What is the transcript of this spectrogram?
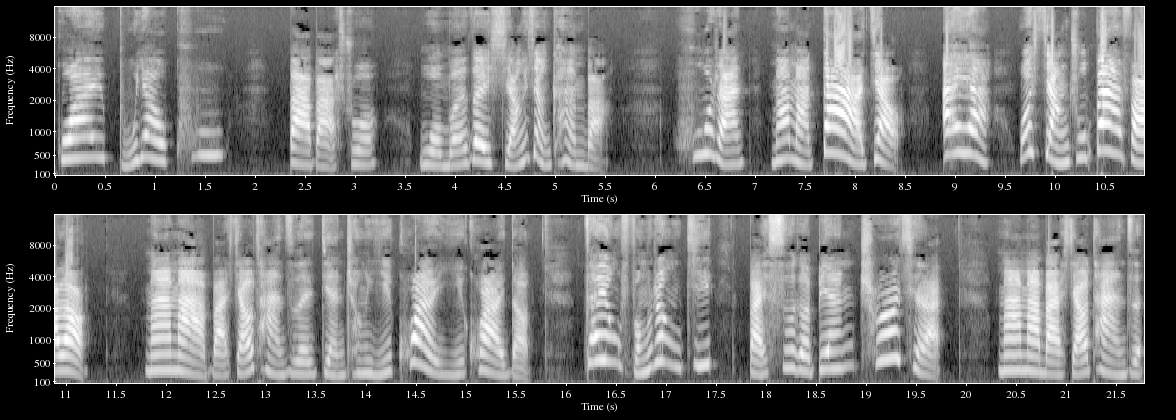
乖，不要哭。”爸爸说：“我们再想想看吧。”忽然，妈妈大叫：“哎呀，我想出办法了！”妈妈把小毯子剪成一块一块的，再用缝纫机把四个边车起来。妈妈把小毯子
